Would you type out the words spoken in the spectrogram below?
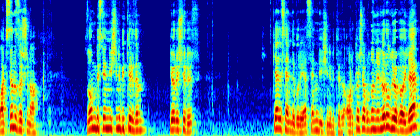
Baksanıza şuna. Zombi senin işini bitirdim. Görüşürüz. Gel sen de buraya. Senin de işini bitir. Arkadaşlar burada neler oluyor böyle?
